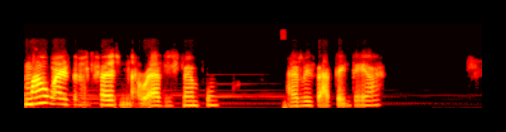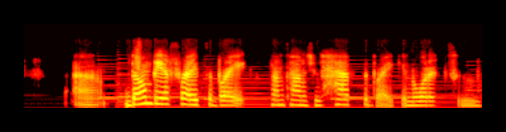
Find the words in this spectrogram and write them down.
My words of encouragement are rather simple. At least I think they are. Um, don't be afraid to break. Sometimes you have to break in order to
